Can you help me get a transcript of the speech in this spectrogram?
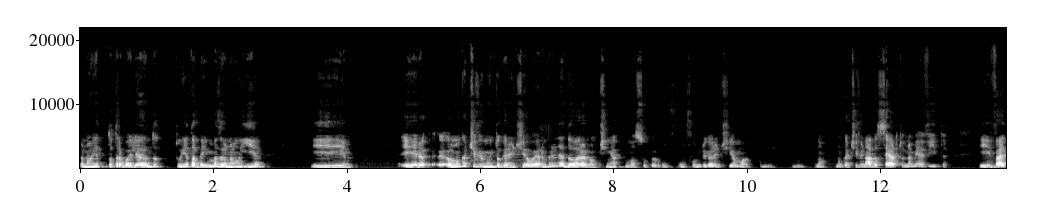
eu não ia estar trabalhando, tu ia estar tá bem, mas eu não ia. E era, eu nunca tive muito garantia. Eu era empreendedora, não tinha uma super um, um fundo de garantia, uma, não, nunca tive nada certo na minha vida. E vai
